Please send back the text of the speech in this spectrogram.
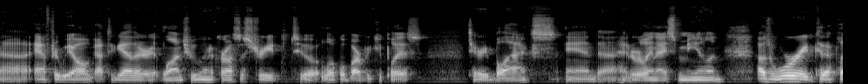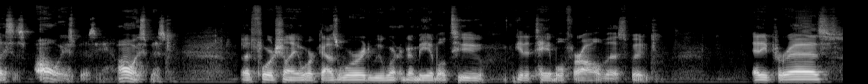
Uh, after we all got together at lunch, we went across the street to a local barbecue place. Terry Black's and uh, had a really nice meal. And I was worried because that place is always busy, always busy. But fortunately, it worked. I was worried we weren't going to be able to get a table for all of us. But Eddie Perez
